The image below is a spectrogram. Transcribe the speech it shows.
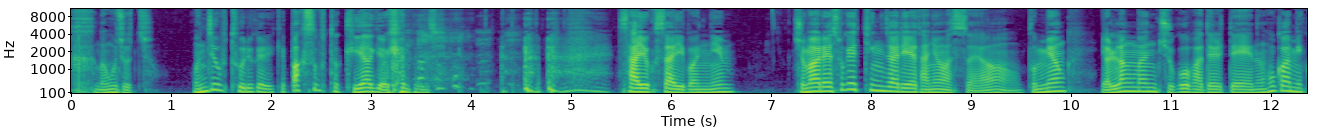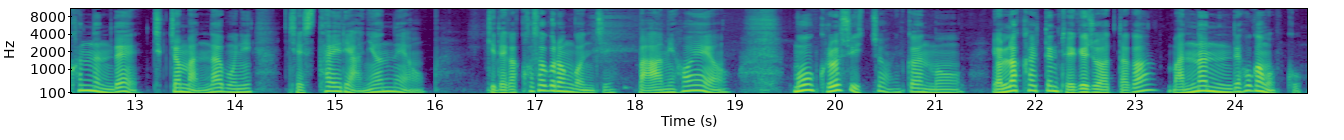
하, 너무 좋죠. 언제부터 우리가 이렇게 박스부터 귀하게 여겼는지. 4642번님, 주말에 소개팅 자리에 다녀왔어요. 분명 연락만 주고받을 때에는 호감이 컸는데 직접 만나보니 제 스타일이 아니었네요. 기대가 커서 그런 건지 마음이 허해요. 뭐 그럴 수 있죠. 그러니까 뭐 연락할 땐 되게 좋았다가 만났는데 호감 없고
